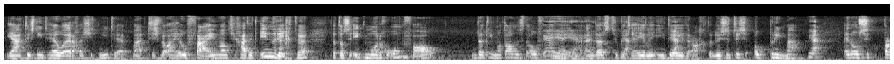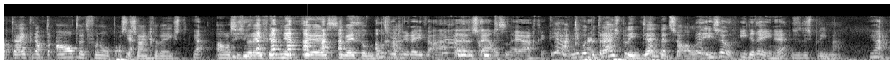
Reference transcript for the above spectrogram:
ja, het is niet heel erg als je het niet hebt. Maar het is wel heel fijn. Want je gaat het inrichten dat als ik morgen omval, dat iemand anders het over kan ja, nemen. ja, ja. En dat is natuurlijk Ja. het hele idee Ja. erachter. Dus het is ook prima. Ja. En onze praktijk knapt er altijd van op als we Ja. zijn geweest. Ja. Alles is weer even netjes. Je weet wel hoe Alles wordt gaat. weer even Ja, aangesteld. nou. Ja, je wordt bedrijfsblind hè, met z'n allen. Nee, zo. Iedereen, hè? Dus het is prima. Ja.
